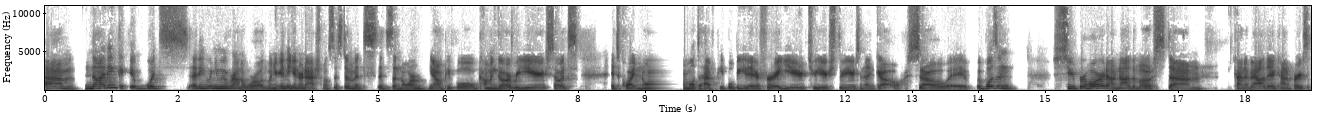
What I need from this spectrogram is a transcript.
Um, no, I think it, what's I think when you move around the world, when you're in the international system, it's it's the norm. You know, people come and go every year, so it's it's quite normal to have people be there for a year, two years, three years, and then go. So it, it wasn't super hard. I'm not the most um, kind of out there kind of person.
